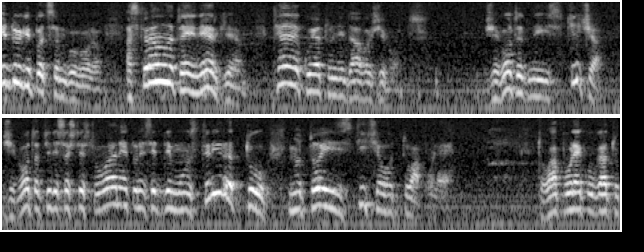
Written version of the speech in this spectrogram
и други път съм говорил, астралната енергия, тя е която ни дава живот. Животът не изтича, животът или съществуването не се демонстрира тук, но той изтича от това поле. Това поле, когато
